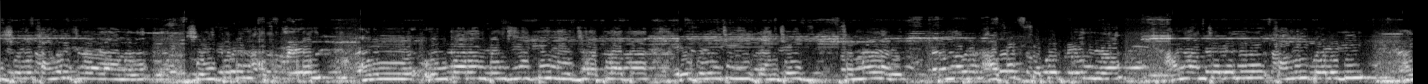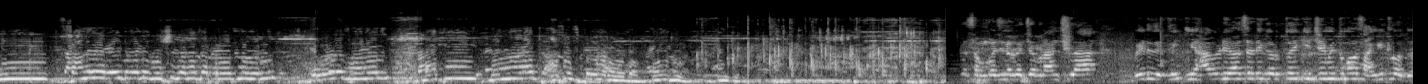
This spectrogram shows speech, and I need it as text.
दिशेने चांगलंच मिळालं आम्हाला. सो इथे पण असं मिळेल आणि ओंकार आणि त्यांची जी टीम आहे जी आपल्या आता ए सेव्हनची फ्रँचाईज सांभाळणार आहे त्यांना पण असाच सपोर्ट प्रेम द्या. आणि आमच्याकडनं चांगली क्वालिटी आणि चांगल्या रेटमध्ये गोष्टी देण्याचा प्रयत्न करू एवढंच म्हणेल बाकी धन्यवाद असंच प्रेम राहू थँक्यू थँक्यू संभाजीनगरच्या ब्रांचला भेट देतील. मी हा व्हिडिओ यासाठी करतोय की जे मी तुम्हाला सांगितलं होतं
